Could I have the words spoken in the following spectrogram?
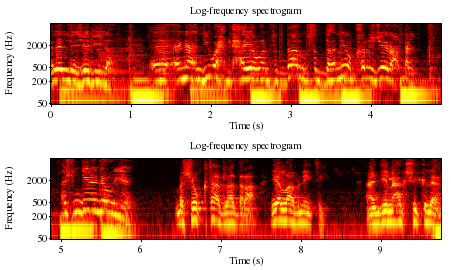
لاله جليلة. آه، أنا عندي واحد الحيوان في الدار مصدعني ومخرج لي العقل. أش ندير أنا وياه؟ ماشي وقت هاد الهضرة. يلا بنيتي. عندي معاك شي كلام.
